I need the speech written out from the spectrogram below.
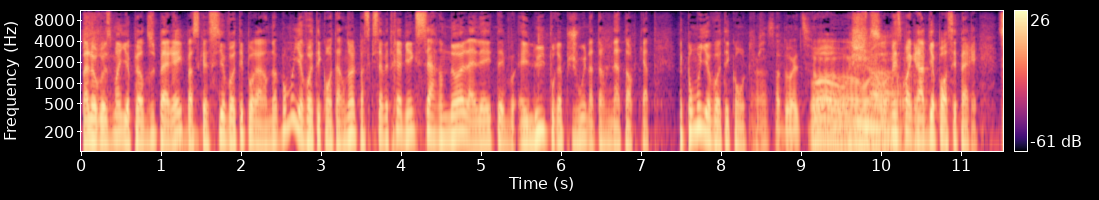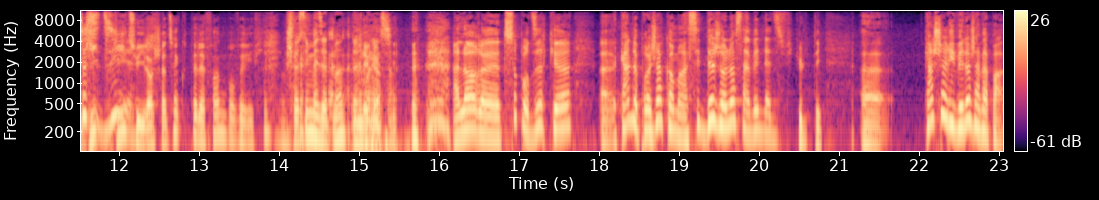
Malheureusement, il a perdu pareil parce que s'il a voté pour Arnold, pour moi, il a voté contre Arnold parce qu'il savait très bien que si Arnold allait être élu, il pourrait plus jouer dans Terminator 4. Fait que pour moi, il a voté contre lui. Ah, ça doit être ça. Oh, je suis Ouais. sûr. Mais c'est pas grave, il a passé pareil. Ceci Guy, dit, Guy, tu y lâcherais-tu un coup de téléphone pour vérifier? Je fais ça immédiatement. Merci. Alors, euh, tout ça pour dire que euh, quand le projet a commencé, déjà là, ça avait de la difficulté. Euh, quand je suis arrivé là, j'avais peur.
